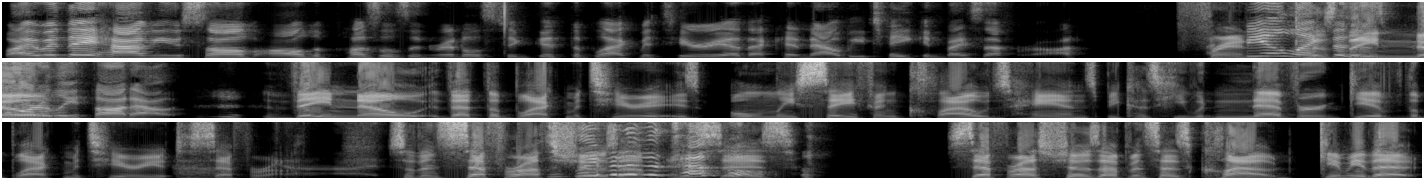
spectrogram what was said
Why would they have you solve all the puzzles and riddles to get the black materia that can now be taken by Sephiroth? Fran, I feel like this they is know poorly thought out. they know that the black materia is only safe in Cloud's hands because he would never give the black materia to Oh, Sephiroth. God. So then Sephiroth Just shows up and says, Sephiroth shows up and says, Cloud, give me that,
